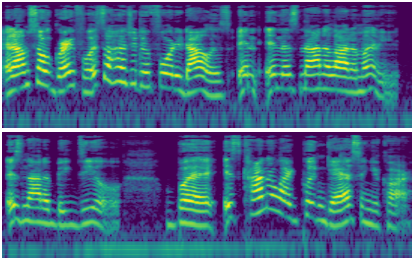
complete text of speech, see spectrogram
And I'm so grateful. It's $140 and and it's not a lot of money. It's not a big deal. But it's kind of like putting gas in your car.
